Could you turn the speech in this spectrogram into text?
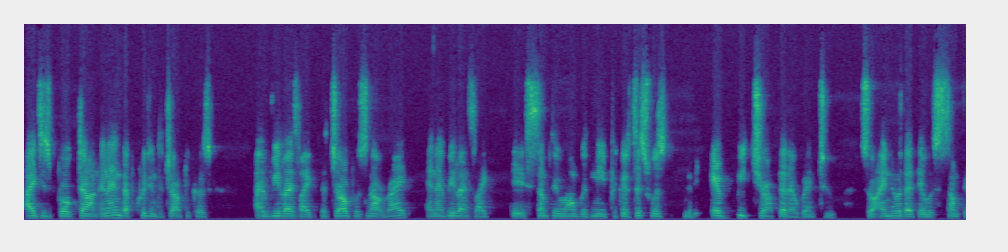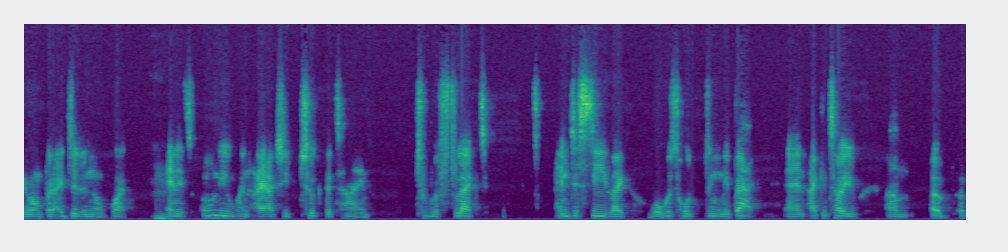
I just broke down and I ended up quitting the job because I realized like the job was not right. And I realized like there is something wrong with me because this was with every job that I went to. So I know that there was something wrong, but I didn't know what. Mm. And it's only when I actually took the time to reflect and just see like what was holding me back. And I can tell you um, a, a,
